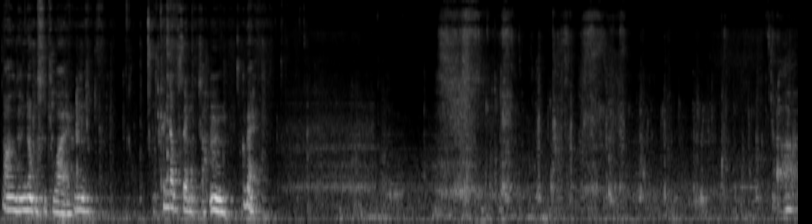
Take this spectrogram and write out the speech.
나는 된장국수 좋아해. 응. 된장국수 해 먹자. 응. 그래. 아,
